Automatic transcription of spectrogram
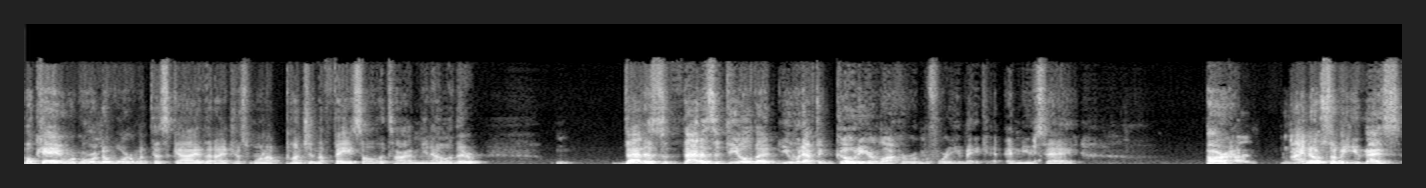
Okay, we're going to war with this guy that I just want to punch in the face all the time. You know, they're that is that is a deal that you would have to go to your locker room before you make it, and you Yeah. say, "All right, Or- I know some of you guys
